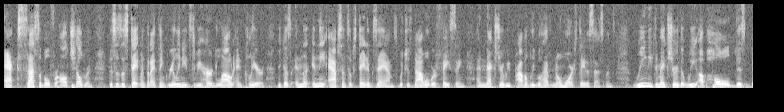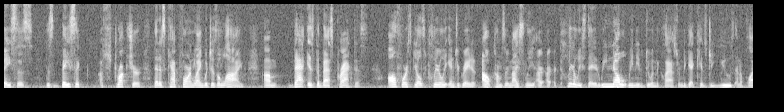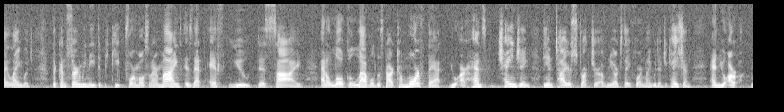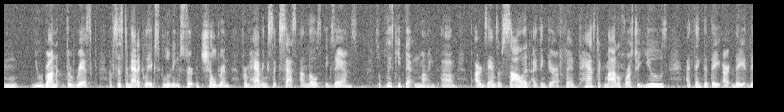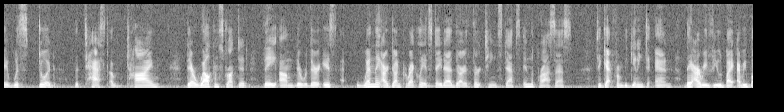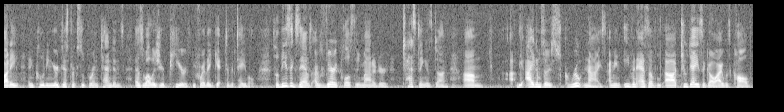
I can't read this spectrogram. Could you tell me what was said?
accessible for all children. This is a statement that I think really needs to be heard loud and clear because in the in the absence of state exams, which is now what we're facing, and next year we probably will have no more state assessments, we need to make sure that we uphold this basis, this basic uh, structure that has kept foreign languages alive. Um, that is the best practice all four skills clearly integrated. Outcomes are nicely, are, are, clearly stated. We know what we need to do in the classroom to get kids to use and apply language. The concern we need to keep foremost in our minds is that if you decide at a local level to start to morph that, you are hence changing the entire structure of New York State foreign language education. And you are, mm, you run the risk of systematically excluding certain children from having success on those exams. So please keep that in mind. Um, our exams are solid. I think they're a fantastic model for us to use. I think that they are they they withstood the test of time. They're well constructed. They um, there there is when they are done correctly at state ed, there are 13 steps in the process to get from beginning to end. They are reviewed by everybody, including your district superintendents as well as your peers, before they get to the table. So these exams are very closely monitored. Testing is done. Um, uh, the items are scrutinized. I mean, even as of uh, two days ago, I was called,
